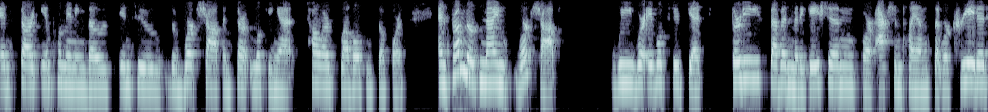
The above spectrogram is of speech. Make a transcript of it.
and start implementing those into the workshop and start looking at tolerance levels and so forth. And from those nine workshops, we were able to get 37 mitigation or action plans that were created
